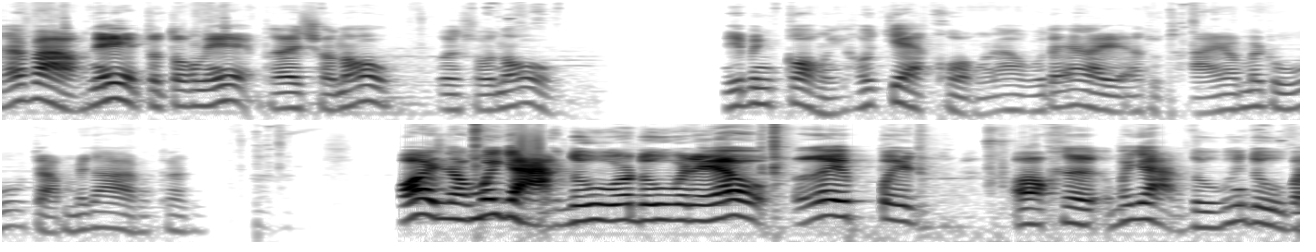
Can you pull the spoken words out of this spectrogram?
ใช่เปล่า นี่ตัวตรงนี้ personal personal นี่เป็นกล่องที่เขาแจกของเราได้อะไรอันสุดท้ายเราไม่รู้จำไม่ได้เหมือนกันโอ้ยเราไม่อยากดูเราดูไปแล้ว เอ้ยปิดออกเถอะไม่อยากดูเพิ่งดูไป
